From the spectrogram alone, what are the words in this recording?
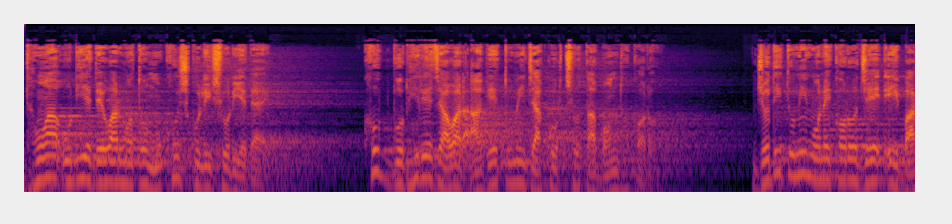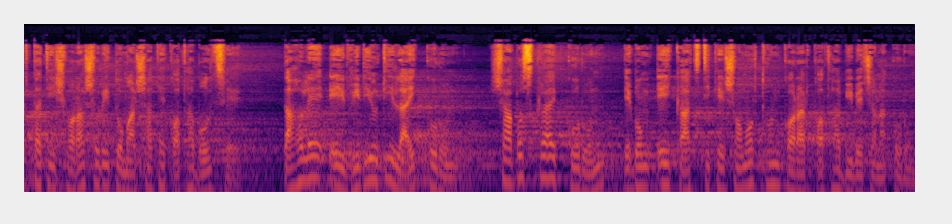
ধোঁয়া উড়িয়ে দেওয়ার মতো মুখোশগুলি সরিয়ে দেয়। খুব গভীরে যাওয়ার আগে তুমি যা করছ তা বন্ধ করো। যদি তুমি মনে করো যে এই বার্তাটি সরাসরি তোমার সাথে কথা বলছে, তাহলে এই ভিডিওটি লাইক করুন সাবস্ক্রাইব করুন এবং এই কাজটিকে সমর্থন করার কথা বিবেচনা করুন।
